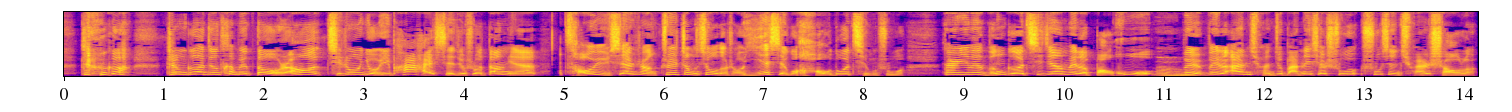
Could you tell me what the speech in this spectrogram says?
整个整个就特别逗。然后其中有一趴还写，就说当年曹禺先生追郑秀的时候，也写过好多情书，但是因为文革期间为了保护，为为了安全，就把那些书书信全烧了。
